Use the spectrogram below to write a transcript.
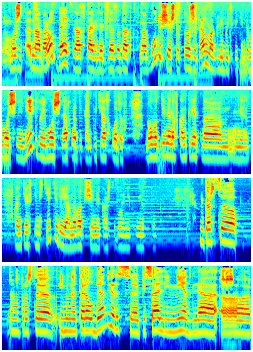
может, наоборот, да, это оставили для задатков на будущее, что тоже, да, могли быть какие-то мощные битвы и мощные отходы, там, пути отходов. Но вот именно в конкретно в контексте Мстителей она вообще, мне кажется, была не к месту. Мне кажется, э, просто именно Кэрол Денверс э, писали не для э,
